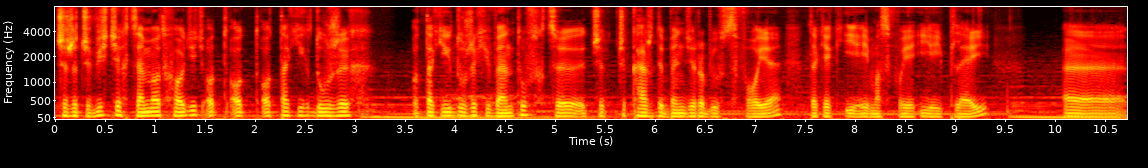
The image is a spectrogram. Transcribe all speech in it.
czy rzeczywiście chcemy odchodzić od, od, od takich dużych od takich dużych eventów, czy, czy, czy każdy będzie robił swoje, tak jak EA ma swoje EA Play. Eee,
